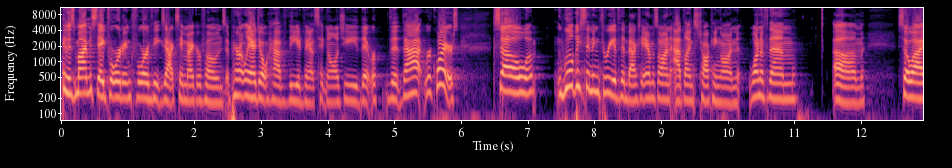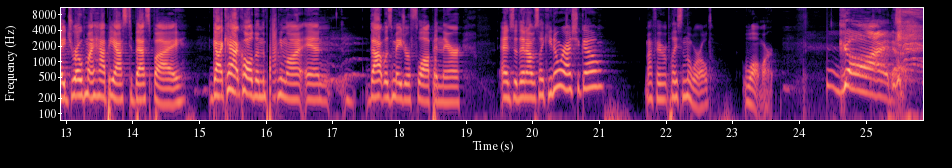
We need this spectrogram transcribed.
it was my mistake for ordering four of the exact same microphones. Apparently, I don't have the advanced technology that re- that, that requires. So we'll be sending three of them back to Amazon. Adeline's talking on one of them. Um, so I drove my happy ass to Best Buy, got catcalled in the parking lot, and that was major flop in there. And so then I was like, you know where I should go? My favorite place in the world, Walmart. God.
